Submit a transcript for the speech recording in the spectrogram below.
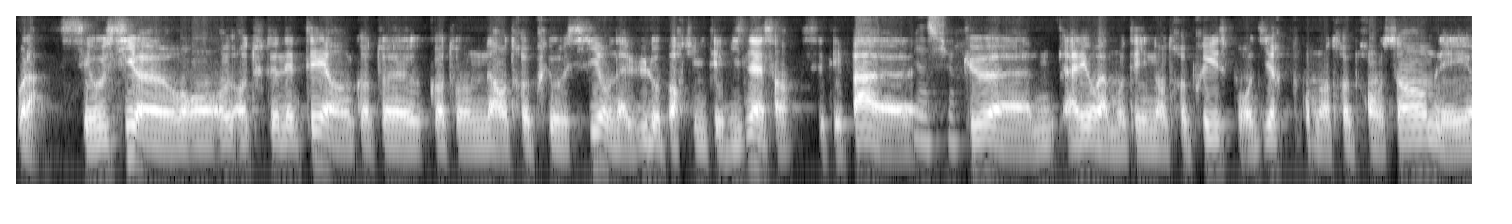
voilà, c'est aussi, euh, en, en, toute honnêteté, hein, quand, euh, quand on a entrepris aussi, on a vu l'opportunité business. Hein. C'était pas euh, que, allez, on va monter une entreprise pour dire qu'on entreprend ensemble et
